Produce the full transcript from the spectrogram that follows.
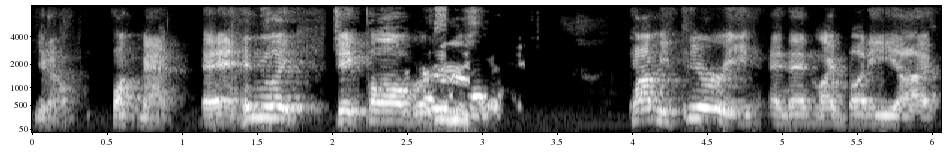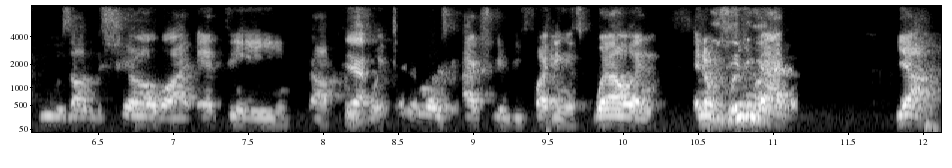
you know, fuck Matt. And like Jake Paul versus Tommy Fury, and then my buddy uh, who was on the show, uh, Anthony uh, Yeah. Taylor, is actually going to be fighting as well, and in a rematch. Yeah,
